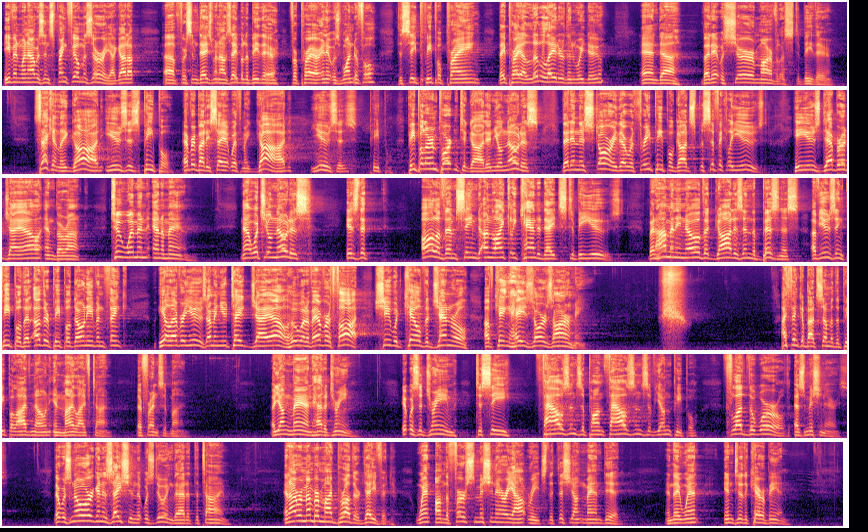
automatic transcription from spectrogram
Even when I was in Springfield, Missouri, I got up uh, for some days when I was able to be there for prayer, and it was wonderful to see people praying. They pray a little later than we do, and uh, but it was sure marvelous to be there. Secondly, God uses people. Everybody say it with me. God uses people. People are important to God, and you'll notice that in this story there were three people God specifically used. He used Deborah, Jael, and Barak, two women and a man. Now, what you'll notice is that all of them seemed unlikely candidates to be used. But how many know that God is in the business of using people that other people don't even think he'll ever use. I mean, you take Jael, who would have ever thought she would kill the general of King Hazor's army? I think about some of the people I've known in my lifetime. They're friends of mine. A young man had a dream. It was a dream to see thousands upon thousands of young people flood the world as missionaries. There was no organization that was doing that at the time. And I remember my brother, David, went on the first missionary outreach that this young man did. And they went into the Caribbean.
